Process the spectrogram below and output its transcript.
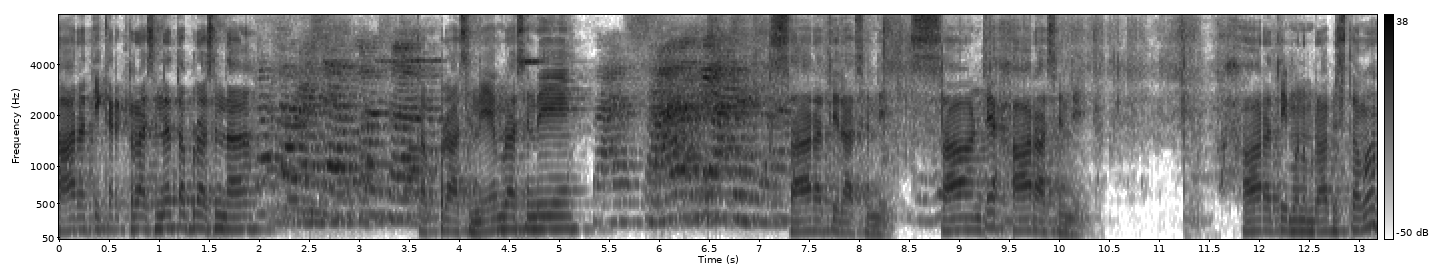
హారతి కరెక్ట్ రాసిందా? తప్పు రాసిందా? తప్పు రాసింది. ఏం రాసింది? సారథి రాసింది. సా అంటే హా రాసింది. హారతి మనం రాపిస్తామా?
